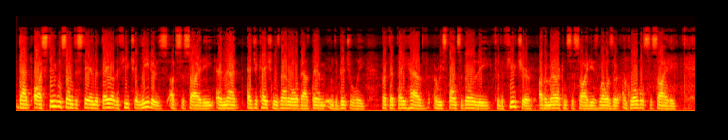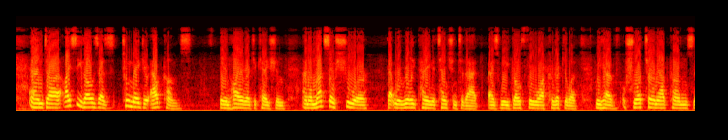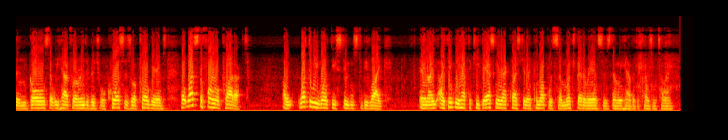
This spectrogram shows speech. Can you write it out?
that our students understand that they are the future leaders of society and that education is not all about them individually, but that they have a responsibility for the future of American society as well as a, a global society. And uh, I see those as two major outcomes in higher education, and I'm not so sure that we're really paying attention to that as we go through our curricula. We have short-term outcomes and goals that we have for our individual courses or programs, but what's the final product? Uh, what do we want these students to be like? And I, I think we have to keep asking that question and come up with some much better answers than we have at the present time.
